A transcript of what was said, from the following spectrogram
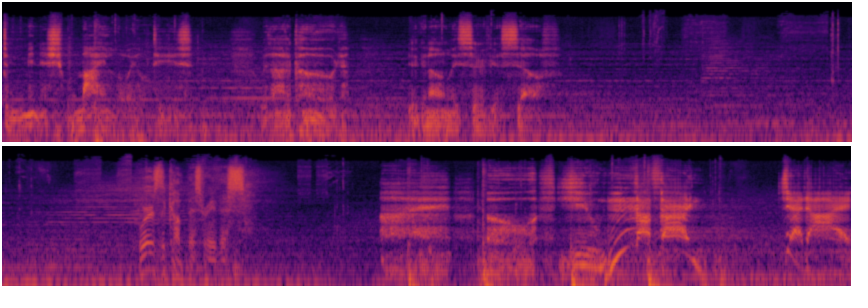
diminish my loyalties. Without a code, you can only serve yourself. Where's the compass, Rayvis? I owe you nothing, Jedi!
